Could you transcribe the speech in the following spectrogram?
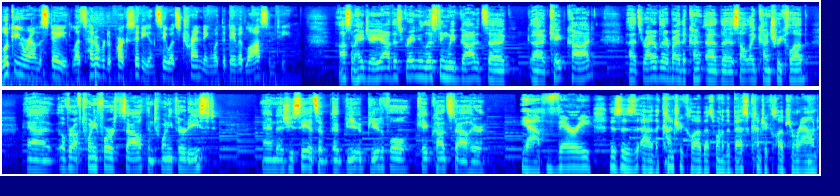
Looking around the state, let's head over to Park City and see what's trending with the David Lawson team. Awesome. Hey, Jay. Yeah, this great new listing we've got. It's a, uh Cape Cod. Uh, it's right over there by the uh, the Salt Lake Country Club, uh, over off 24th South and 23rd East. And as you see, it's a, a beau- beautiful Cape Cod style here. Yeah, very. This is uh, the country club. That's one of the best country clubs around.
